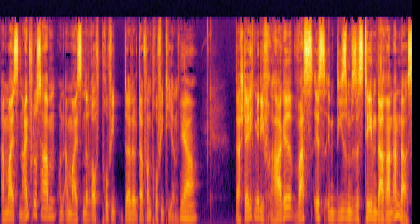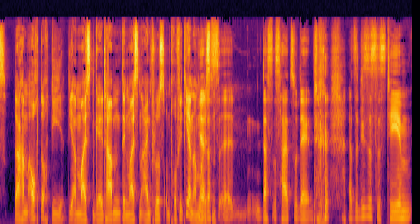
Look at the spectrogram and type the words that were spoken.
am meisten Einfluss haben und am meisten darauf profit davon profitieren. Ja. Da stelle ich mir die Frage, was ist in diesem System daran anders? Da haben auch doch die, die am meisten Geld haben, den meisten Einfluss und profitieren am ja, meisten. Das, äh, das ist halt so der, also dieses System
